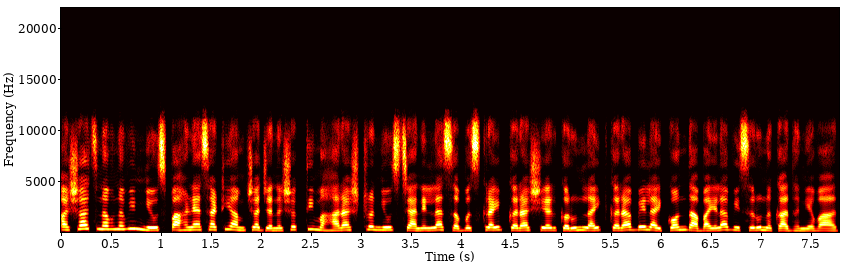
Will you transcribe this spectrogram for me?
अशाच नवनवीन न्यूज पाहण्यासाठी आमच्या जनशक्ती महाराष्ट्र न्यूज चॅनेलला सबस्क्राईब करा शेअर करून लाईक करा बेल आयकॉन दाबायला विसरू नका. धन्यवाद.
